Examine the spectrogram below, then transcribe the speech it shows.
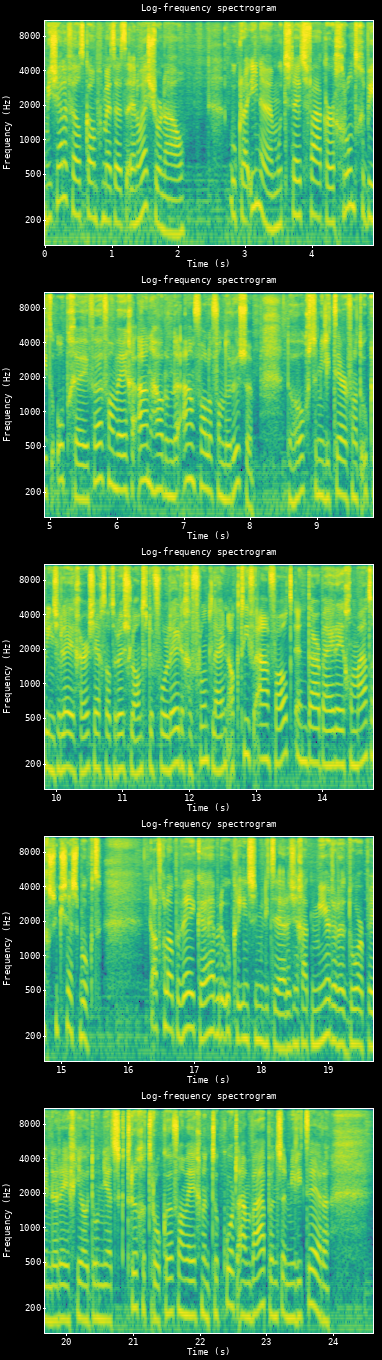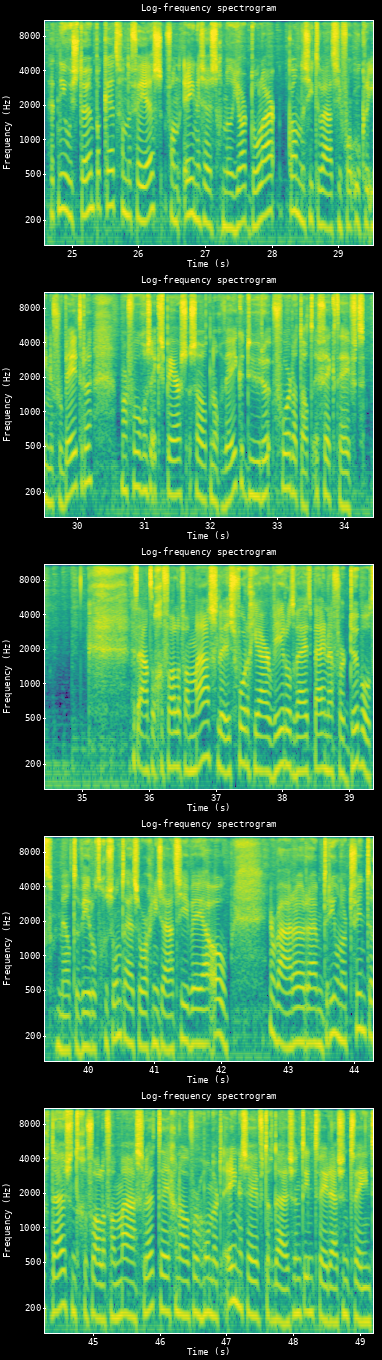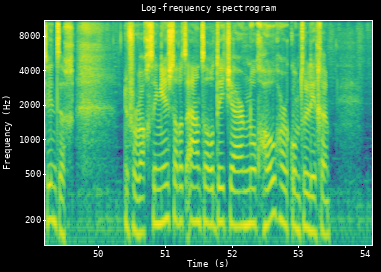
Michelle Veldkamp met het NOS-journaal. Oekraïne moet steeds vaker grondgebied opgeven vanwege aanhoudende aanvallen van de Russen. De hoogste militair van het Oekraïnse leger zegt dat Rusland de volledige frontlijn actief aanvalt en daarbij regelmatig succes boekt. De afgelopen weken hebben de Oekraïense militairen zich uit meerdere dorpen in de regio Donetsk teruggetrokken vanwege een tekort aan wapens en militairen. Het nieuwe steunpakket van de VS van 61 miljard dollar kan de situatie voor Oekraïne verbeteren. Maar volgens experts zal het nog weken duren voordat dat effect heeft. Het aantal gevallen van mazelen is vorig jaar wereldwijd bijna verdubbeld, meldt de Wereldgezondheidsorganisatie WHO. Er waren ruim 320.000 gevallen van mazelen tegenover 171.000 in 2022. De verwachting is dat het aantal dit jaar nog hoger komt te liggen.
